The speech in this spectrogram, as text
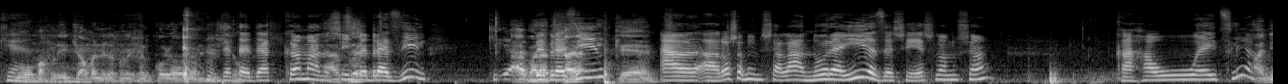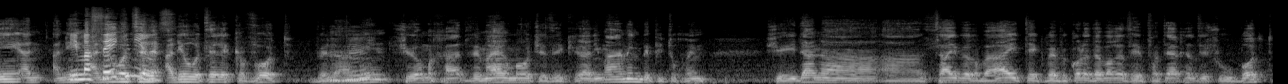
כן. והוא מחליט שמה ללכלך על כל העולם ואשתו. אתה יודע כמה אנשים זה- בברזיל, בברזיל, כן. הראש הממשלה הנוראי הזה שיש לנו שם, ככה הוא אה, הצליח. אני, אני, אני, עם אני הפייק רוצה, news. אני רוצה לקוות ולהאמין שיום אחד, ומהר מאוד שזה יקרה, אני מאמין בפיתוחים, שעידן הסייבר וההייטק וכל הדבר הזה יפתח איזשהו בוט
